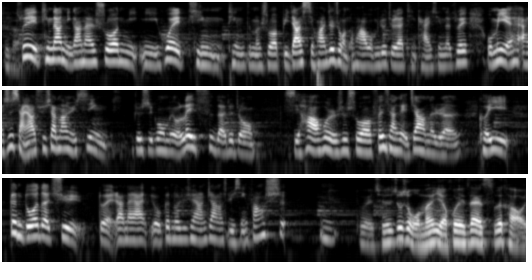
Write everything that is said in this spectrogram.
是的。所以听到你刚才说你你会挺挺怎么说，比较喜欢这种的话，我们就觉得挺开心的。所以我们也还是想要去相当于吸引，就是跟我们有类似的这种喜好，或者是说分享给这样的人，可以更多的去对让大家有更多去宣扬这样的旅行方式。嗯，对，其实就是我们也会在思考，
